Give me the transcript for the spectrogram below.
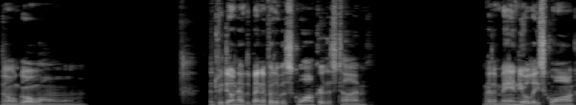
go home. Since we don't have the benefit of a squonker this time, I'm going to manually squonk.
